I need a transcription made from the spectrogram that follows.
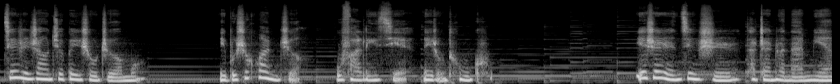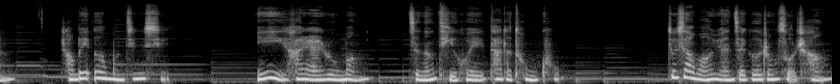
精神上却备受折磨。你不是患者，无法理解那种痛苦。夜深人静时，他辗转难眠，常被噩梦惊醒。你已酣然入梦，怎能体会他的痛苦？就像王源在歌中所唱：“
